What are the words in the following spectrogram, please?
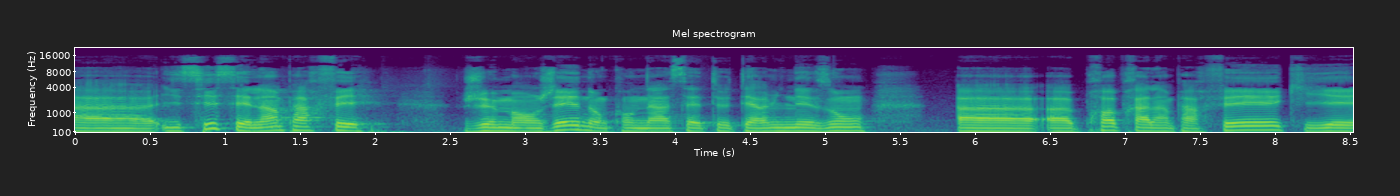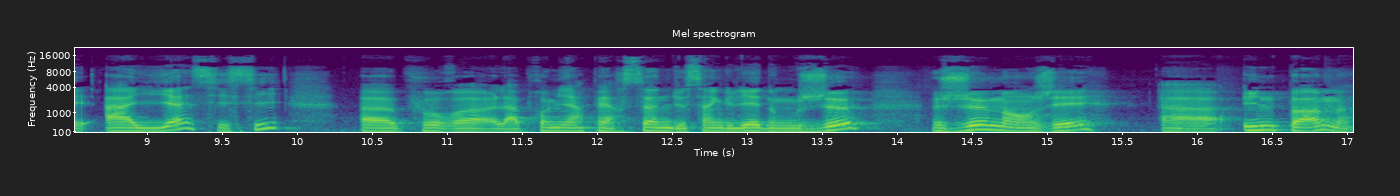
euh, ici c'est l'imparfait. Je mangeais, donc on a cette terminaison euh, euh, propre à l'imparfait qui est AIS ici euh, pour la première personne du singulier. Donc je, je mangeais une pomme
